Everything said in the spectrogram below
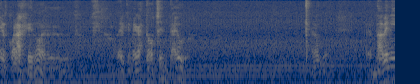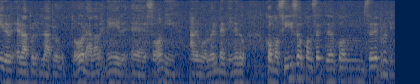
El coraje, ¿no? El, el que me gastó 80 euros. Va a venir la, la productora, va a venir eh, Sony a devolverme el dinero como si hizo con, con CD Projekt,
